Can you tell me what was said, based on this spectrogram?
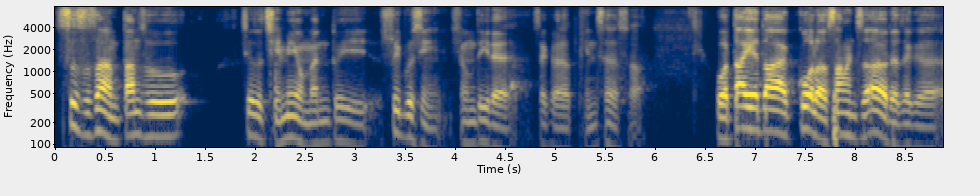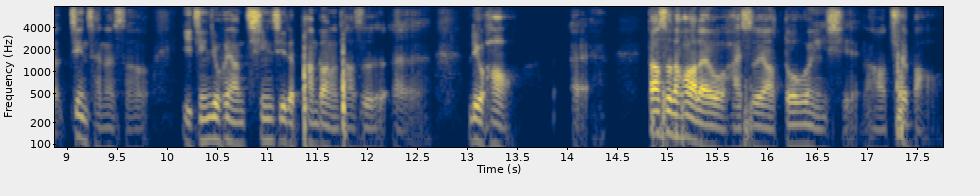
事实上，当初就是前面我们对睡不醒兄弟的这个评测的时候。我大约大概过了三分之二的这个进程的时候，已经就非常清晰的判断了他是呃六号，呃，但是的话呢，我还是要多问一些，然后确保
